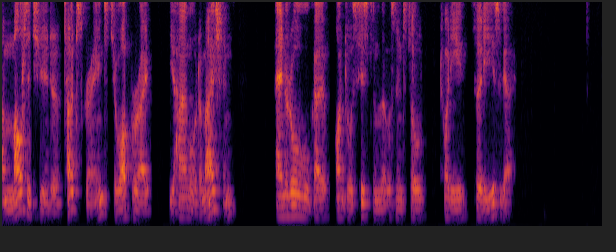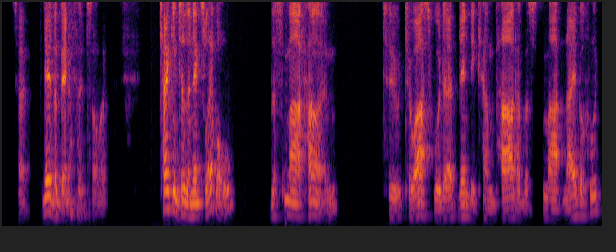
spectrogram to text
a multitude of touchscreens to operate your home automation and it all will go onto a system that was installed 20, 30 years ago. So they're the benefits of it. Taking to the next level, the smart home to, to us would uh, then become part of a smart neighbourhood,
